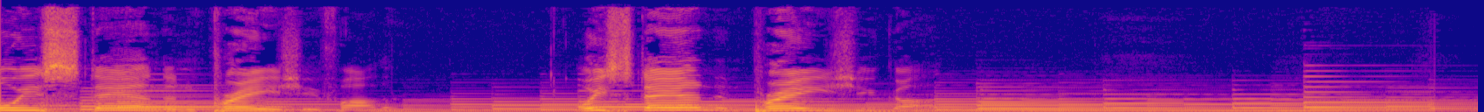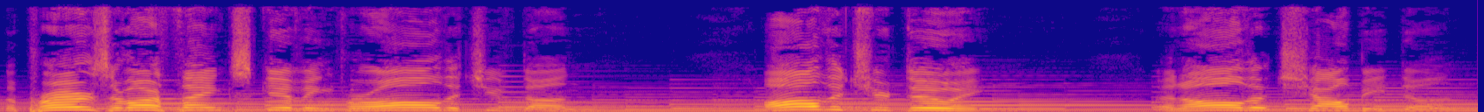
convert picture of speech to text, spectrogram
We stand and praise you, Father. We stand and praise you, God. The prayers of our thanksgiving for all that you've done, all that you're doing, and all that shall be done.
